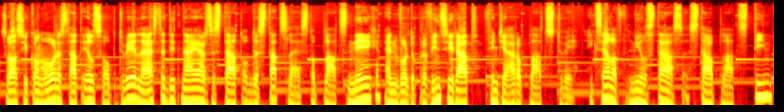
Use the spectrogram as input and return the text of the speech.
Zoals je kon horen staat Ilse op twee lijsten dit najaar. Ze staat op de stadslijst op plaats 9 en voor de provincieraad vind je haar op plaats 2. Ikzelf, Niels Staes, sta op plaats 10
